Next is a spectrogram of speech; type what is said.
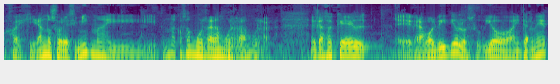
joder, girando sobre sí misma y, y una cosa muy rara muy rara muy rara el caso es que él eh, grabó el vídeo lo subió a internet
